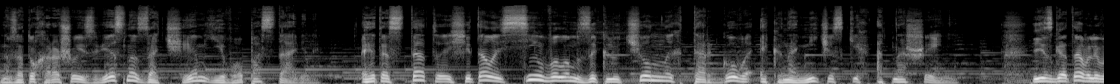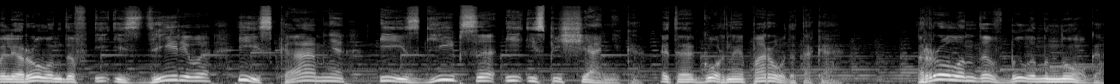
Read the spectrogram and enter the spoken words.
но зато хорошо известно, зачем его поставили. Эта статуя считалась символом заключенных торгово-экономических отношений. Изготавливали Роландов и из дерева, и из камня, и из гипса, и из песчаника. Это горная порода такая. Роландов было много,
